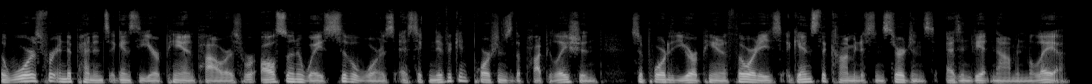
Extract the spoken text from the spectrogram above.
The wars for independence against the European powers were also, in a way, civil wars, as significant portions of the population supported European authorities against the communist insurgents, as in Vietnam and Malaya.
